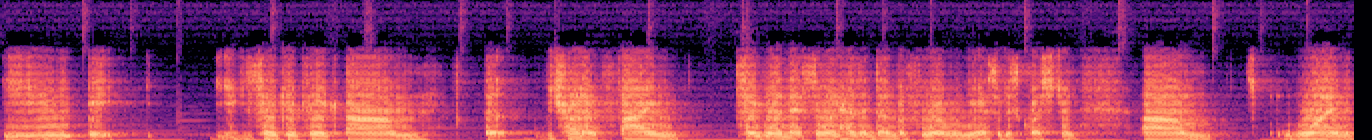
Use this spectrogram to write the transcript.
you it, you take your pick. Um, uh, we try to find take one that someone hasn't done before when you answer this question. Um, one,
